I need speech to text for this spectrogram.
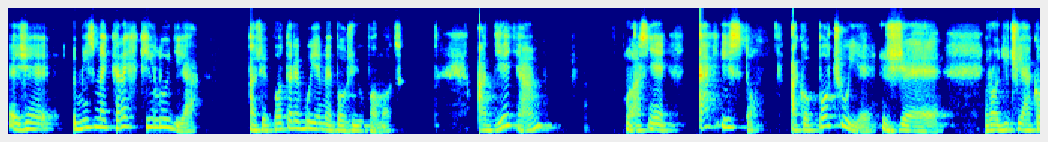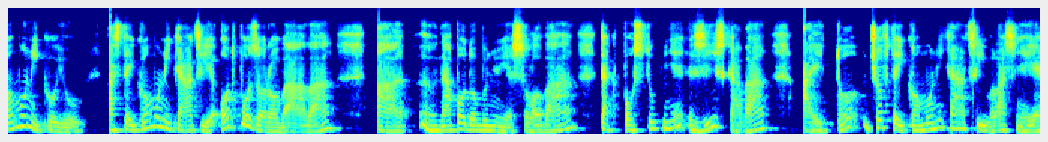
Že my sme krehkí ľudia a že potrebujeme Božiu pomoc. A dieťa vlastne Takisto, ako počuje, že rodičia komunikujú a z tej komunikácie odpozorováva a e, napodobňuje slova, tak postupne získava aj to, čo v tej komunikácii vlastne je.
